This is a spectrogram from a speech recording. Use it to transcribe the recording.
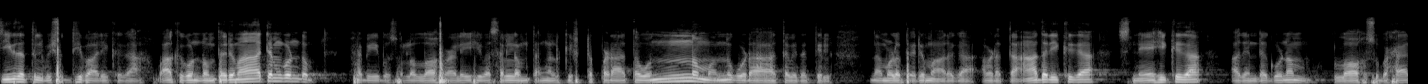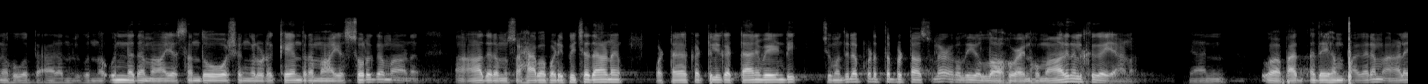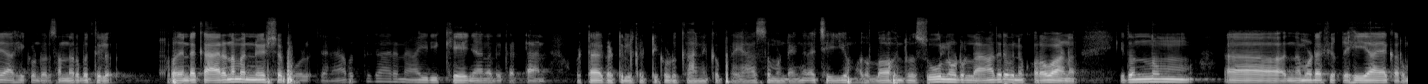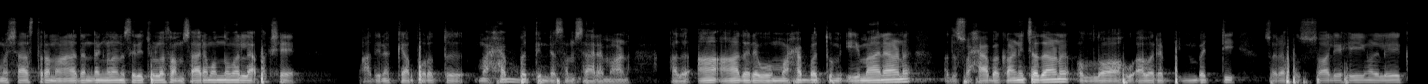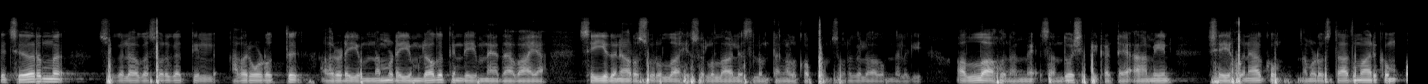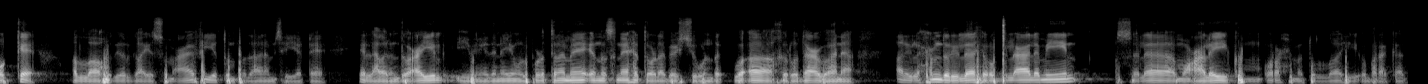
ജീവിതത്തിൽ വിശുദ്ധി പാലിക്കുക വാക്കുകൊണ്ടും പെരുമാറ്റം കൊണ്ടും ഹബീബ് സല്ലല്ലാഹു അലഹി വസല്ലം തങ്ങൾക്ക് ഇഷ്ടപ്പെടാത്ത ഒന്നും ഒന്നുകൂടാത്ത വിധത്തിൽ നമ്മൾ പെരുമാറുക അവിടുത്തെ ആദരിക്കുക സ്നേഹിക്കുക അതിന്റെ ഗുണം അള്ളാഹു സുബാനുഭവത്തെ ആല നൽകുന്ന ഉന്നതമായ സന്തോഷങ്ങളുടെ കേന്ദ്രമായ സ്വർഗമാണ് ആദരം സഹാബ പഠിപ്പിച്ചതാണ്. ഒട്ടകക്കട്ടിൽ കെട്ടാൻ വേണ്ടി ചുമതലപ്പെടുത്തപ്പെട്ട അസുല റലി അള്ളാഹു അൻഹു മാറി നിൽക്കുകയാണ്. ഞാൻ അദ്ദേഹം പകരം ആളെയാക്കിക്കൊണ്ടൊരു സന്ദർഭത്തിൽ അപ്പോൾ അതിന്റെ കാരണം അന്വേഷിച്ചപ്പോൾ ജനാപത്തുകാരനായിരിക്കെ ഞാനത് കെട്ടാൻ ഒട്ടകക്കെട്ടിൽ കെട്ടിക്കൊടുക്കാനൊക്കെ പ്രയാസമുണ്ട്. എങ്ങനെ ചെയ്യും? അത് റസൂലിനോടുള്ള ആദരവിന് കുറവാണ്. ഇതൊന്നും നമ്മുടെ ഫിഖഹിയായ കർമ്മശാസ്ത്ര മാനദണ്ഡങ്ങൾ അനുസരിച്ചുള്ള സംസാരമൊന്നുമല്ല. പക്ഷേ അതിനൊക്കെ അപ്പുറത്ത് മഹബത്തിന്റെ സംസാരമാണ്. അത് ആ ആദരവും മഹബത്തും ഈമാനാണ്. അത് സ്വഹാബ കാണിച്ചതാണ്. അള്ളാഹു അവരെ പിൻപറ്റി സലഫുസ്സാലിഹീങ്ങളിലേക്ക് ചേർന്ന് സുഖലോക സ്വർഗത്തിൽ അവരോടൊത്ത് അവരുടെയും നമ്മുടെയും ലോകത്തിന്റെയും നേതാവായ സയ്യിദന റസൂലുള്ളാഹി സുല്ലാ അലൈഹി വസല്ലം തങ്ങൾക്കൊപ്പം സ്വർഗലോകം നൽകി. അള്ളാഹു നമ്മെ സന്തോഷിപ്പിക്കട്ടെ. ആമീൻ. ഷെയ്ഫുനാക്കും നമ്മുടെ ഉസ്താദുമാർക്കും ഒക്കെ അള്ളാഹു ദീർഘായുസ്സും ആഫിയത്തും പ്രദാനം ചെയ്യട്ടെ. എല്ലാവരും ദുആയിൽ ഈ വിനീതനെയും ഉൾപ്പെടുത്തണമേ എന്ന് സ്നേഹത്തോടെ അപേക്ഷിച്ചുകൊണ്ട്. വആഖിറു ദഅവാന അനിൽ അൽഹംദുലില്ലാഹി റബ്ബിൽ ആലമീൻ. അസ്സലാമു അലൈക്കും വറഹ്മത്തുള്ളാഹി വബറകാതുഹു.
